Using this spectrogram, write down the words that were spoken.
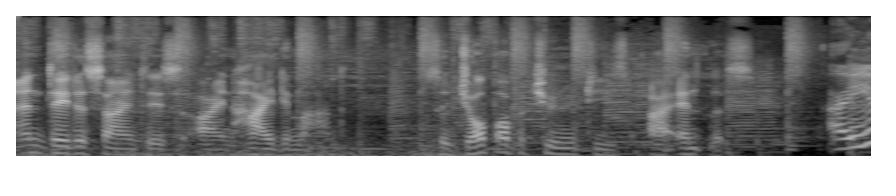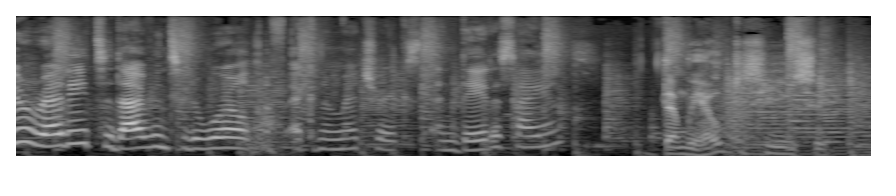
and data scientists are in high demand, so job opportunities are endless. Are you ready to dive into the world of econometrics and data science? Then we hope to see you soon.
